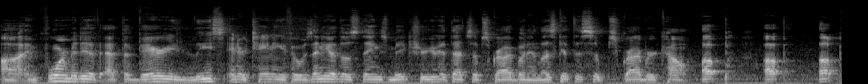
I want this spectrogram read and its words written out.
uh, informative, at the very least entertaining. If it was any of those things, make sure you hit that subscribe button. Let's get the subscriber count up, up, up.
